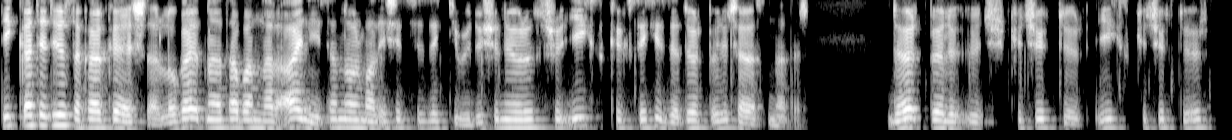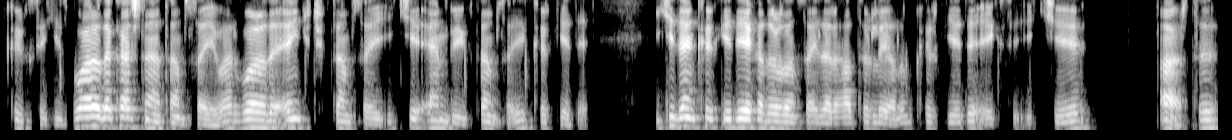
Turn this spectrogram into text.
Dikkat ediyorsak arkadaşlar logaritma tabanlar aynıysa normal eşitsizlik gibi düşünüyoruz. Şu x 48 ile 4 bölü 3 arasındadır. 4 bölü 3 küçüktür x küçüktür 48. Bu arada kaç tane tam sayı var? Bu arada en küçük tam sayı 2, en büyük tam sayı 47. 2'den 47'ye kadar olan sayıları hatırlayalım. 47 eksi 2 artı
